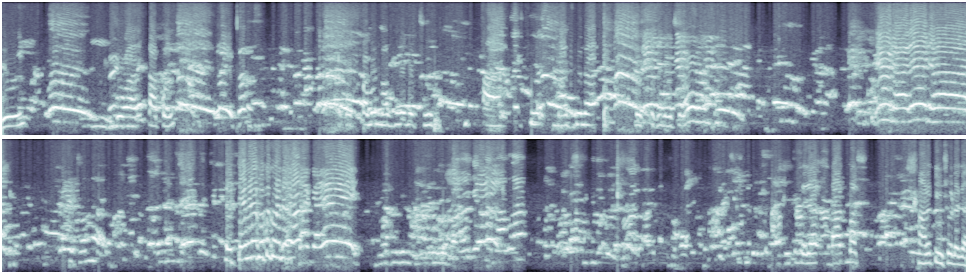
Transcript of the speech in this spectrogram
রুই, বোয়াল কাতল কমন মাছগুলো দেখছি? আর মাছগুলা ট্যাংরা কত করে দাদা? বাঘ মাছ? সাড়ে তিনশো টাকা।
